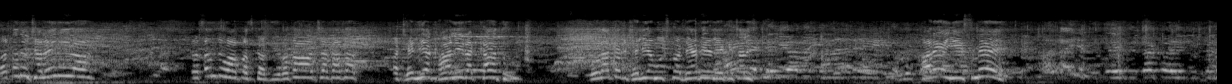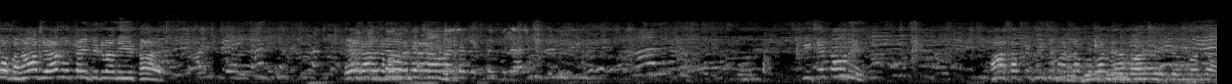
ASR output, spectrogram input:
पता तो चले ही नहीं रहा। कसम तो वापस कर दिए। बताओ अच्छा खासा और ठेलिया खाली रखा तू। बोला था कि ठेलिया मुझको दे दे, लेके चल। अरे, इसमें तो बना दे यार, वो कहीं बिगड़ा नहीं खा है एक हाथ का बंदे में क्या है? पीछे कौन है हाँ सबके पीछे माता भगवान दे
